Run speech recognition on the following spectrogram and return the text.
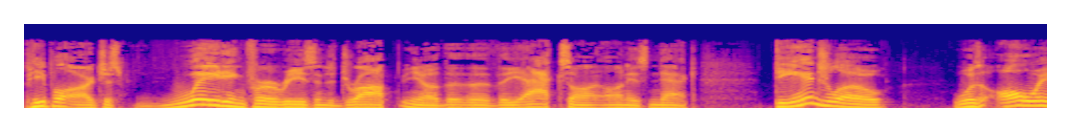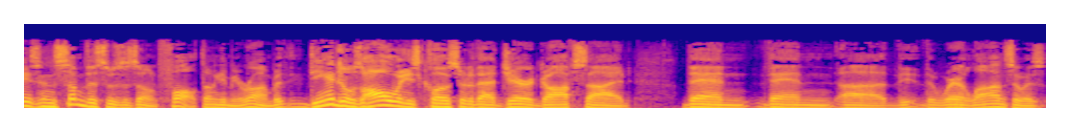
People are just waiting for a reason to drop, you know, the, the, the axe on, on his neck. D'Angelo was always, and some of this was his own fault, don't get me wrong, but D'Angelo was always closer to that Jared Goff side than, than, uh, the, the, where Lonzo is.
